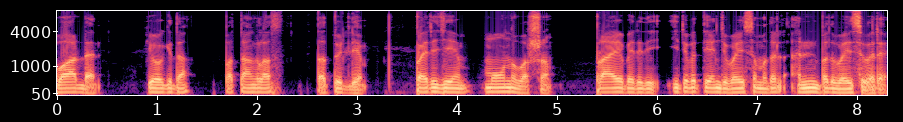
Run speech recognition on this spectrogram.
വാർഡൻ യോഗ്യത പത്താം ക്ലാസ് തത്തുല്യം. പരിചയം മൂന്ന് വർഷം. പ്രായപരിധി ഇരുപത്തിയഞ്ച് വയസ്സ് മുതൽ അൻപത് വയസ്സ് വരെ.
